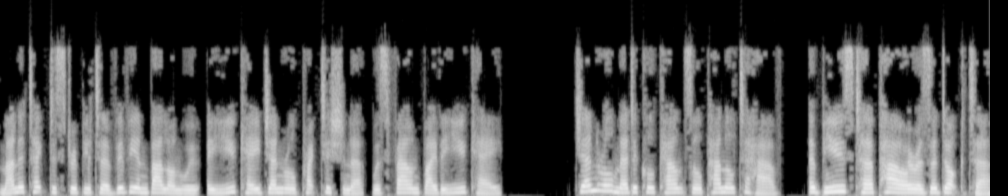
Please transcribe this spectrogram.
Mannatech distributor Vivian Balonwu, a UK general practitioner, was found by the UK General Medical Council panel to have abused her power as a doctor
